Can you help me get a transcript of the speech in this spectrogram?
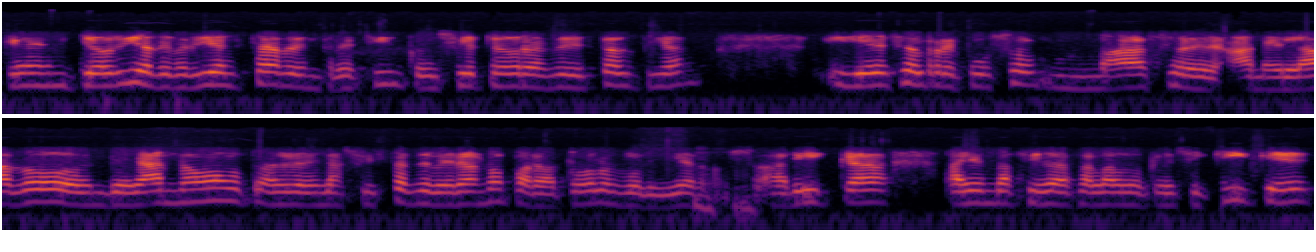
que en teoría debería estar entre 5 y 7 horas de distancia, y es el recurso más eh, anhelado en verano, en las fiestas de verano para todos los bolivianos. Arica, hay una ciudad al lado que es Iquique,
